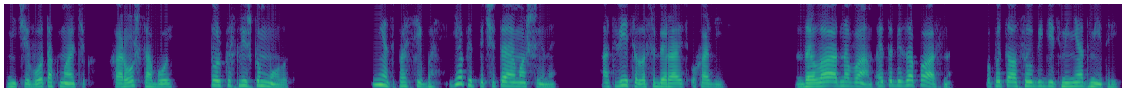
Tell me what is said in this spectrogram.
«Ничего так, мальчик, хорош собой, только слишком молод». «Нет, спасибо, я предпочитаю машины», — ответила, собираясь уходить. «Да ладно вам, это безопасно», — попытался убедить меня Дмитрий.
